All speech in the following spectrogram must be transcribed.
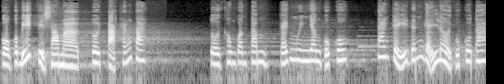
Cô có biết vì sao mà tôi tạc hắn ta? Tôi không quan tâm cái nguyên nhân của cô. Tan Trĩ đánh gãy lời của cô ta,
